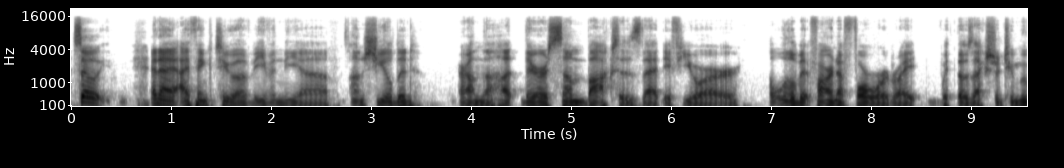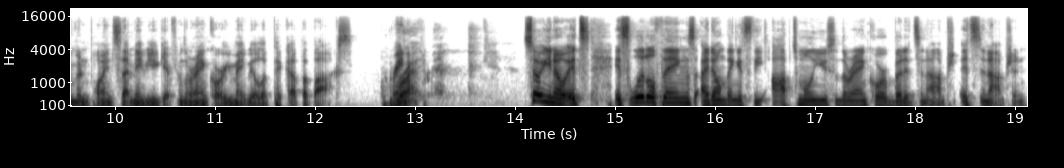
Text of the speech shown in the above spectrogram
So, and I, I think too of even the uh, unshielded or on the hut, there are some boxes that if you are a little bit far enough forward, right, with those extra two movement points that maybe you get from the Rancor, you might be able to pick up a box. Right. So you know, it's it's little things. I don't think it's the optimal use of the Rancor, but it's an option. It's an option.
